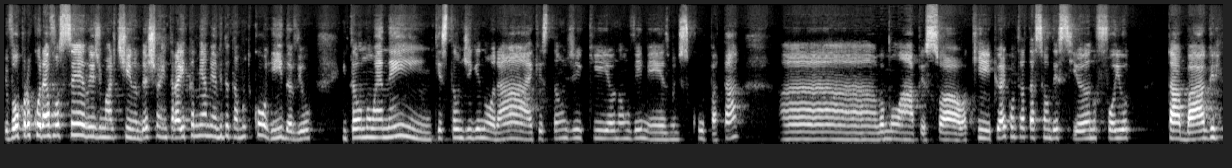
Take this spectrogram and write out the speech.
eu vou procurar você, Luiz de Martino, deixa eu entrar. E também a minha vida está muito corrida, viu? Então, não é nem questão de ignorar, é questão de que eu não vi mesmo. Desculpa, tá? Ah, vamos lá, pessoal. Aqui, pior contratação desse ano foi o Tabagre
